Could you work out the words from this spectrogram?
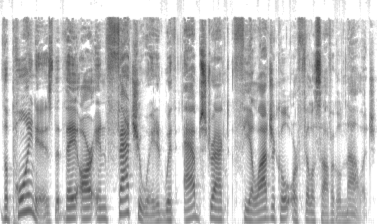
The point is that they are infatuated with abstract theological or philosophical knowledge,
